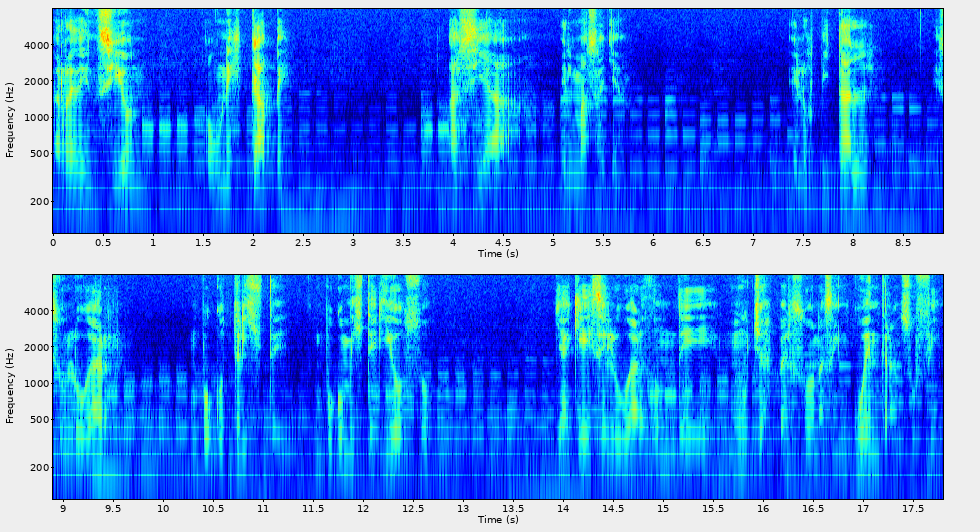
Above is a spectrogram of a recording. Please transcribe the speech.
redención o un escape hacia el más allá. El hospital es un lugar un poco triste, un poco misterioso, ya que es el lugar donde muchas personas encuentran su fin.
